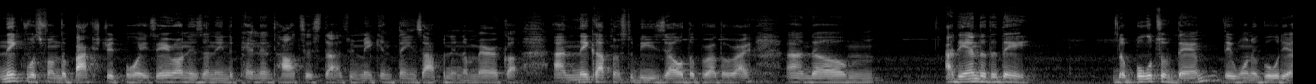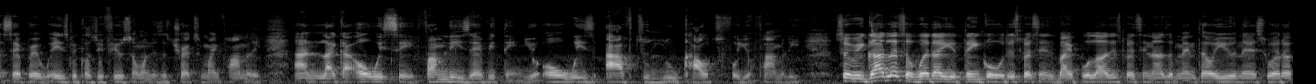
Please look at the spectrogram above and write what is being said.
Nick was from the Backstreet Boys. Aaron is an independent artist that's been making things happen in America. And Nick happens to be his elder brother, right? And um, at the end of the day, the both of them, they want to go their separate ways because they feel someone is a threat to my family. And like I always say, family is everything. You always have to look out for your family. So regardless of whether you think, oh, this person is bipolar, this person has a mental illness, whether,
